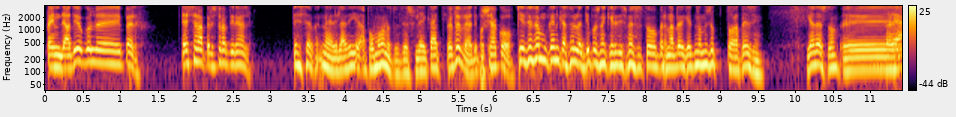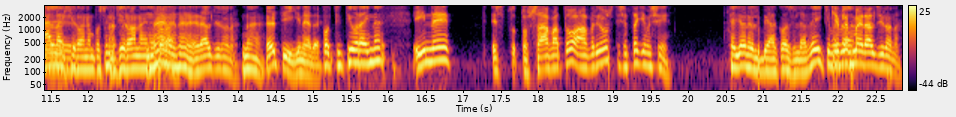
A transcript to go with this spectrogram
52 γκολ ε, υπέρ. Τέσσερα περισσότερα από τη Real. Τέσσερα, ναι, δηλαδή από μόνο του δεν σου λέει κάτι. Ε, βέβαια, εντυπωσιακό. Και δεν θα μου κάνει καθόλου εντύπωση να κερδίσεις μέσα στο Μπερναμπέο γιατί νομίζω τώρα παίζει. Για δες το. Ε, Ρεάλα, Χιρόνα, πώ είναι, Τζιρόνα είναι ναι, τώρα. ναι, ναι, Real Girona. Ναι. Ε, τι γίνεται. Πο- Τι, τι ώρα είναι, Είναι στο- το Σάββατο αύριο στις 7.30. τελειώνει ο Ολυμπιακός δηλαδή. Και, Και μετά- βλέπουμε Real Girona.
